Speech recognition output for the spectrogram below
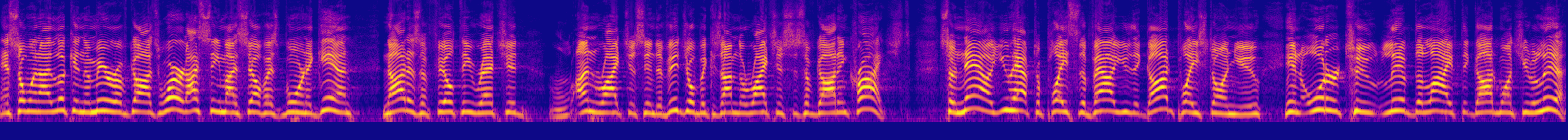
and so when I look in the mirror of God's Word, I see myself as born again, not as a filthy, wretched, unrighteous individual, because I'm the righteousness of God in Christ. So now you have to place the value that God placed on you in order to live the life that God wants you to live.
